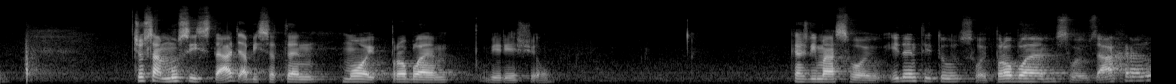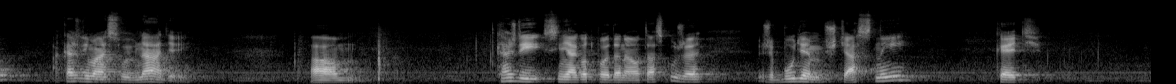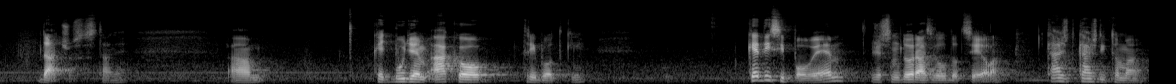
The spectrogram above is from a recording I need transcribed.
Čo sa musí stať, aby sa ten môj problém vyriešil? Každý má svoju identitu, svoj problém, svoju záchranu a každý má aj svoju nádej. Um, každý si nejak odpoveda na otázku, že, že budem šťastný, keď dá, čo sa stane. Um, keď budem ako tri bodky. Kedy si poviem, že som dorazil do cieľa. Každý, každý to má.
